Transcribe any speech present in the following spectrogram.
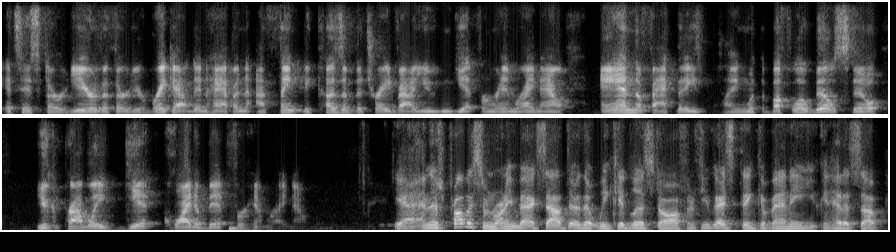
It's his third year. The third year breakout didn't happen. I think because of the trade value you can get from him right now and the fact that he's playing with the Buffalo Bills still, you could probably get quite a bit for him right now. Yeah, and there's probably some running backs out there that we could list off. And if you guys think of any, you can hit us up,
